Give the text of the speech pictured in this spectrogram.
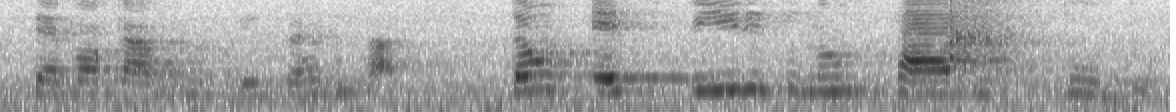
que se evocava os espíritos perguntavam. Então, espírito não sabe tudo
